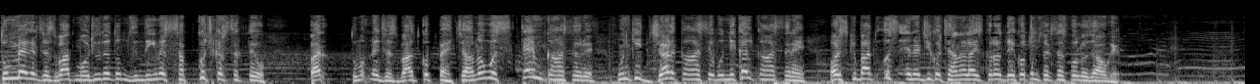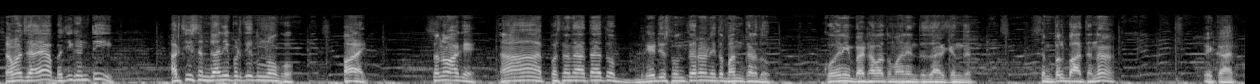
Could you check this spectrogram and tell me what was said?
तुम में अगर जज्बात मौजूद है तुम ज़िंदगी में सब कुछ कर सकते हो। पर तुम अपने जज्बात को पहचानो, वो स्टेम कहाँ से हो रहे उनकी जड़ कहाँ से, वो निकल कहाँ से रहे और उसके बाद उस एनर्जी को चैनलाइज करो, देखो तुम सक्सेसफुल हो जाओगे। समझ आया? बजी घंटी? हर चीज़ समझानी पड़ती है तुम लोगों को। ऑलराइट सुनो आगे। हाँ हाँ पसंद आता है तो रेडियो सुनते रहो, नहीं तो बंद कर दो। कोई नहीं, बैठा हुआ तुम्हारे इंतज़ार के अंदर। सिंपल बात है ना? बेकार।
